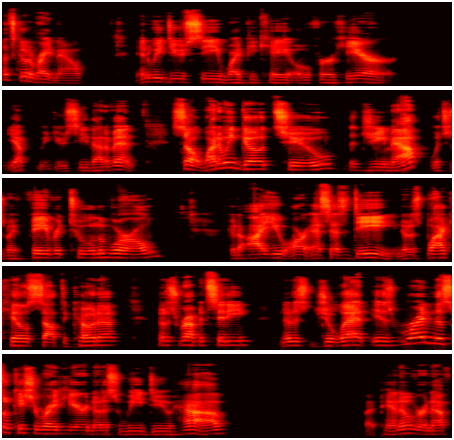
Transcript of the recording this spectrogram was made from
let's go to right now. And we do see YPK over here. Yep, we do see that event. So why don't we go to the GMAP, which is my favorite tool in the world. Go to IURSSD. Notice Black Hills, South Dakota. Notice Rapid City. Notice Gillette is right in this location right here. Notice we do have if I pan over enough,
